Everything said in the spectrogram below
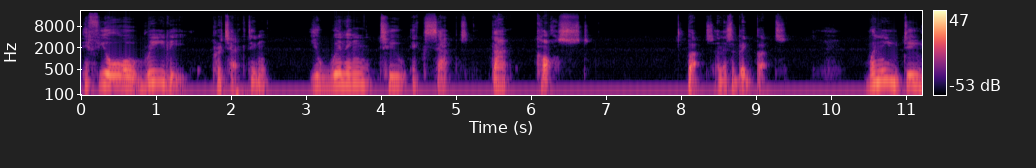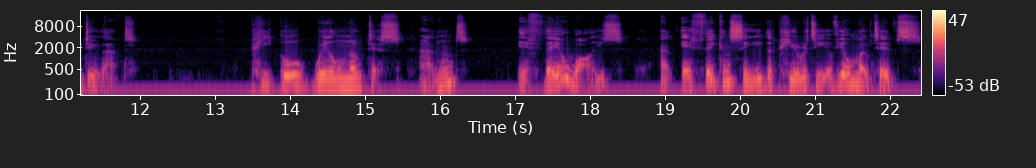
if you're really protecting, you're willing to accept that cost. But, and it's a big but, when you do do that, people will notice, and if they are wise, and if they can see the purity of your motives,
